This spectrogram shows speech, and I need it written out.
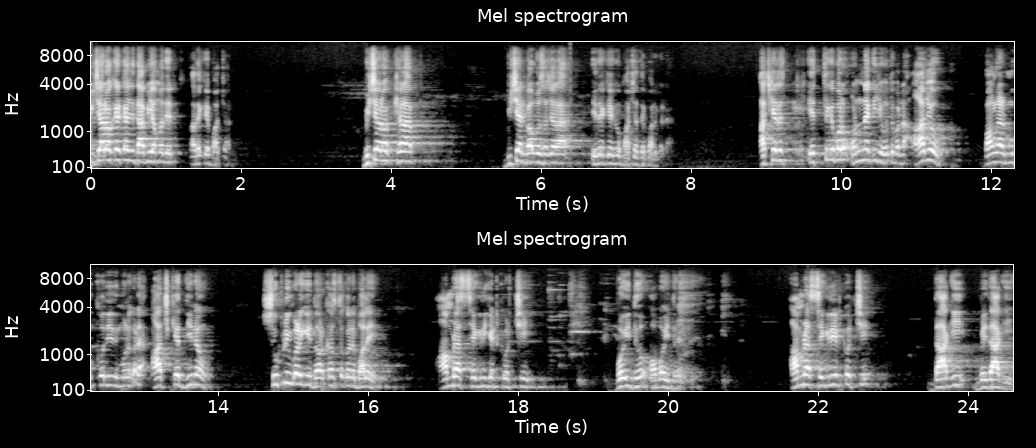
বিচারকের কাছে দাবি আমাদের তাদেরকে বাঁচান। বিচারক ছাড়া বিচার ব্যবস্থা ছাড়া এদেরকে কেউ বাঁচাতে পারবে না। আজকে এর থেকে বড় অন্য কিছু হতে পারে না। আজও বাংলার মুখ্য মুখ্যমন্ত্রী মনে করে আজকের দিনেও সুপ্রিম কোর্টে গিয়ে দরখাস্ত করে বলে, আমরা সেগ্রিগেট করছি, বৈধ, অবৈধ। আমরা সেগ্রিগেট করছি, দাগি, বেদাগি।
